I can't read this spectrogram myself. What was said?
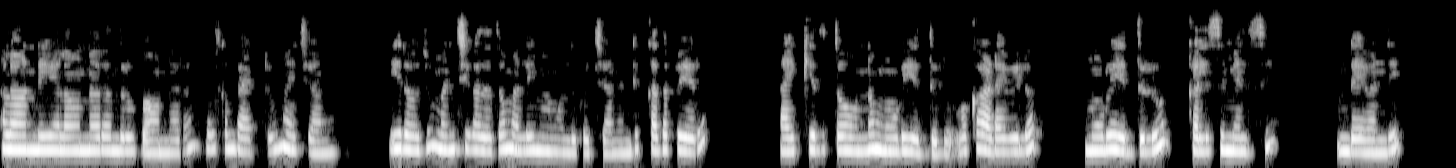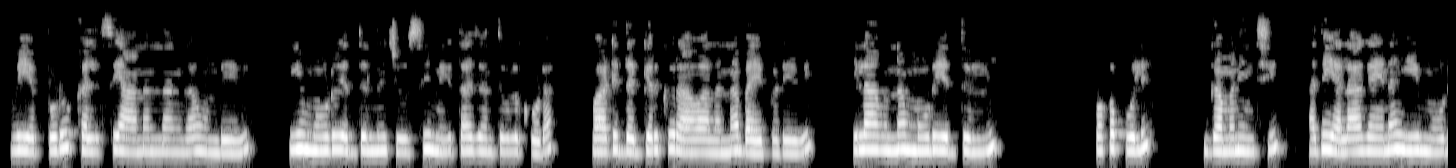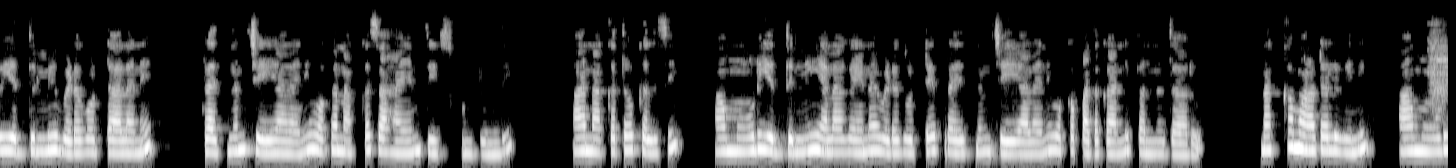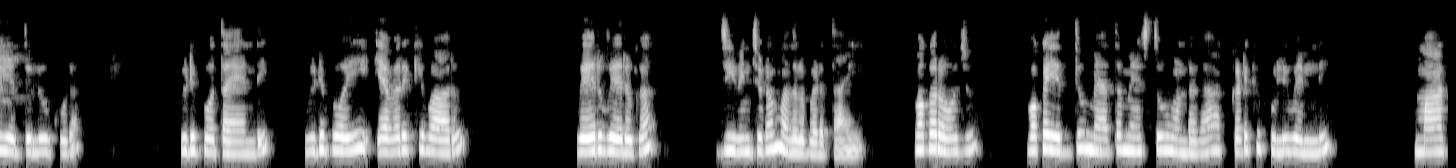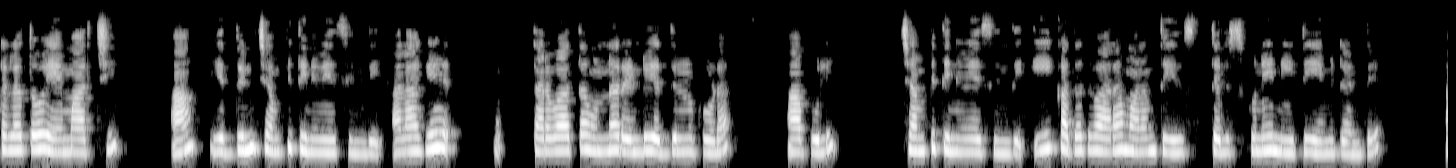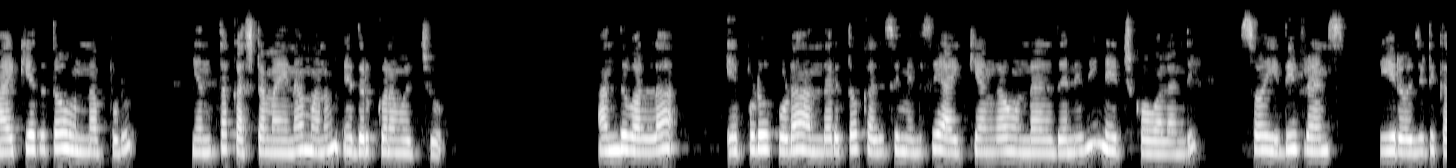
Hello అండి ఎలా ఉన్నారు? అందరూ బాగున్నారా? Welcome back to my channel ఈ రోజు మంచి కథతో మళ్ళీ మేము ముందుకు వచ్చానండి. కథ పేరు ఐక్యతతో ఉన్న మూడు ఎద్దులు. ఒక అడవిలో మూడు ఎద్దులు కలిసిమెలిసి ఉండేవండి. అవి ఎప్పుడూ కలిసి ఆనందంగా ఉండేవి. ఈ మూడు ఎద్దుల్ని చూసి మిగతా జంతువులు కూడా వాటి దగ్గరకు రావాలన్నా భయపడేవి. ఇలా ఉన్న మూడు ఎద్దుల్ని ఒక పులి గమనించి అది ఎలాగైనా ఈ మూడు ఎద్దుల్ని విడగొట్టాలనే ప్రయత్నం చేయాలని ఒక నక్క సహాయం తీసుకుంటుంది. ఆ నక్కతో కలిసి ఆ మూడు ఎద్దుల్ని ఎలాగైనా విడగొట్టే ప్రయత్నం చేయాలని ఒక పథకాన్ని పన్నుతారు. నక్క మాటలు విని ఆ మూడు ఎద్దులు కూడా విడిపోతాయండి. విడిపోయి ఎవరికి వారు వేరువేరుగా జీవించడం మొదలు పెడతాయి. ఒకరోజు ఒక ఎద్దు మేత మేస్తూ ఉండగా అక్కడికి పులి వెళ్ళి మాటలతో ఏమార్చి ఆ ఎద్దుని చంపి తినివేసింది. అలాగే తర్వాత ఉన్న రెండు ఎద్దులను కూడా ఆ పులి చంపి తినివేసింది. ఈ కథ ద్వారా మనం తెలుసుకునే నీతి ఏమిటంటే ఐక్యతతో ఉన్నప్పుడు ఎంత కష్టమైనా మనం ఎదుర్కొనవచ్చు. అందువల్ల ఎప్పుడూ కూడా అందరితో కలిసిమెలిసి ఐక్యంగా ఉండాలనేది నేర్చుకోవాలండి. సో ఇది ఫ్రెండ్స్ ఈ రోజుటి కథ.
